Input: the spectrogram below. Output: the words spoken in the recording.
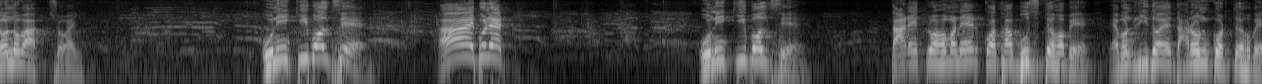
ধন্যবাদ সবাই। উনি কি বলছে? এই বুলেট! উনি কি বলছে? তারেক রহমানের কথা বুঝতে হবে, এবং হৃদয়ে ধারণ করতে হবে।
